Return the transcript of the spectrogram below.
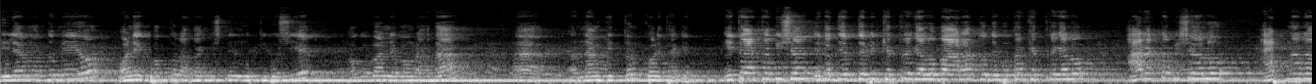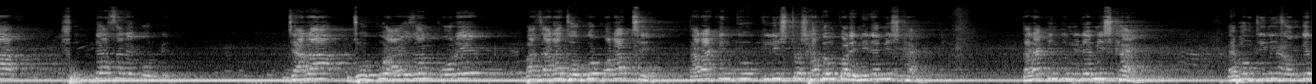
লীলার মাধ্যমেও অনেক ভক্ত রাধাকৃষ্ণের মূর্তি বসিয়ে ভগবান এবং রাধা নাম কীর্তন করে থাকেন। এটা একটা বিষয়, এটা দেবদেবীর ক্ষেত্রে গেল বা আরাধ্য দেবতার ক্ষেত্রে গেল। আর একটা বিষয় হলো, আপনারা শুদ্ধাচারে করবেন। যারা যজ্ঞ আয়োজন করে বা যারা যজ্ঞ করাচ্ছে তারা কিন্তু ক্লিষ্ট সাধন করে নিরামিষ খায়। তারা কিন্তু নিরামিষ খায়। এবং যিনি যজ্ঞের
